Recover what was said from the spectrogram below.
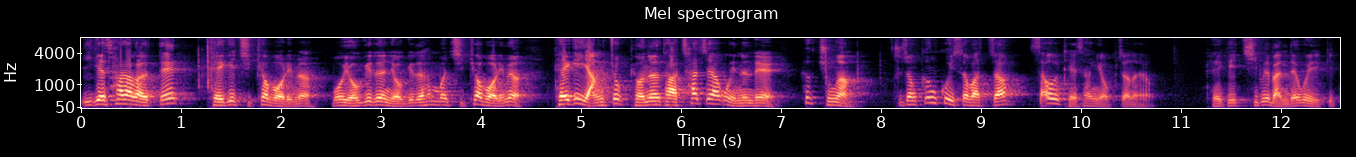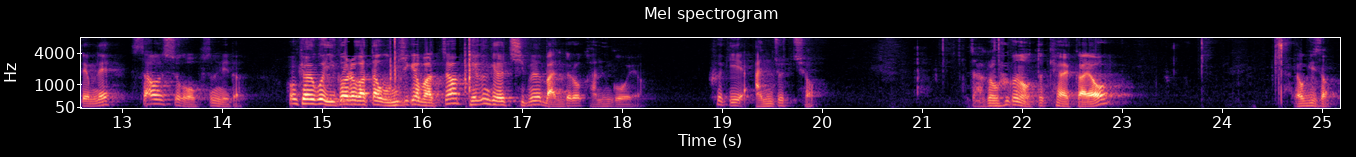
이게 살아갈 때 100이 지켜버리면 뭐 여기든 여기든 한번 지켜버리면 100이 양쪽 변을 다 차지하고 있는데 흙 중앙 두 점 끊고 있어봤자 싸울 대상이 없잖아요. 100이 집을 만들고 있기 때문에 싸울 수가 없습니다. 그럼 결국 이거를 갖다 움직여봤자 100은 계속 집을 만들어 가는 거예요. 흙이 안 좋죠. 자, 그럼 흙은 어떻게 할까요? 여기서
